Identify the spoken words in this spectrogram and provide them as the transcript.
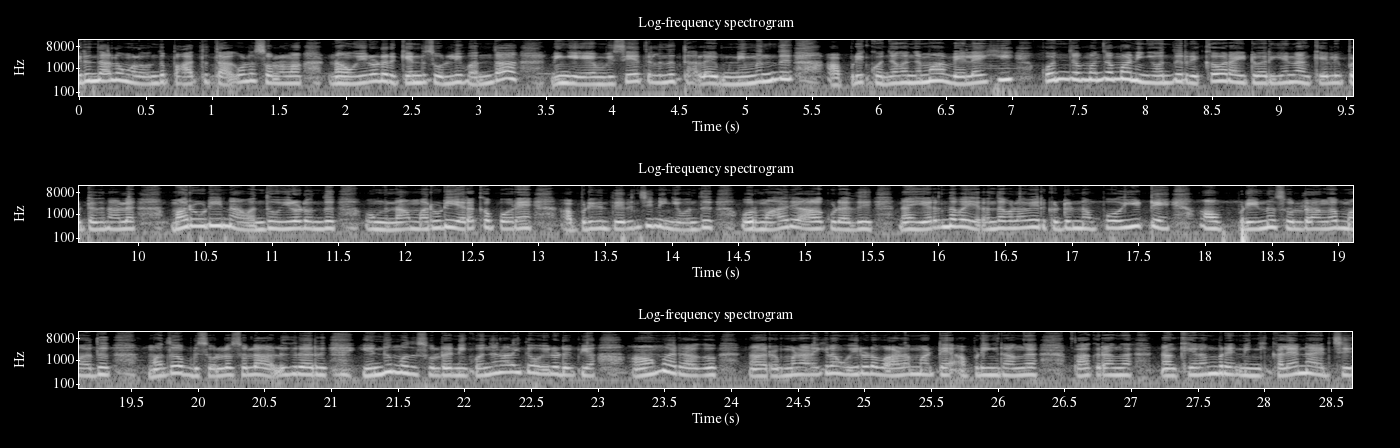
இருந்தாலும் உங்களை வந்து பார்த்து தகவலை சொல்லலாம். நான் உயிரோடு இருக்கேன்னு சொல்லி வந்தால் நீங்கள் என் விஷயத்துலேருந்து தலை நிமிந்து அப்படியே கொஞ்சம் கொஞ்சமாக விலகி கொஞ்சம் கொஞ்சமாக நீங்கள் வந்து ரெக்கவர் ஆகிட்டு அப்படின்னு நான் கேள்விப்பட்டதுனால மறுபடியும் நான் வந்து உயிரோடு வந்து உங்க நான் மறுபடியும் இறக்க போகிறேன் அப்படின்னு தெரிஞ்சு நீங்கள் வந்து ஒரு மாதிரி ஆகக்கூடாது. நான் இறந்தவ இறந்தவளாவே இருக்கட்டும் நான் போயிட்டேன் அப்படின்னு சொல்கிறாங்க மது. மது அப்படி சொல்ல சொல்ல அழுகிறாரு. என்ன மது சொல்கிற நீ கொஞ்ச நாளைக்கு தான் உயிரோட இருப்பியா? ஆமாம் ராகு. நான் ரொம்ப நாளைக்கெல்லாம் உயிரோட வாழ மாட்டேன் அப்படிங்கிறாங்க. பார்க்குறாங்க நான் கிளம்புறேன். நீங்கள் கல்யாணம் ஆயிடுச்சு.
